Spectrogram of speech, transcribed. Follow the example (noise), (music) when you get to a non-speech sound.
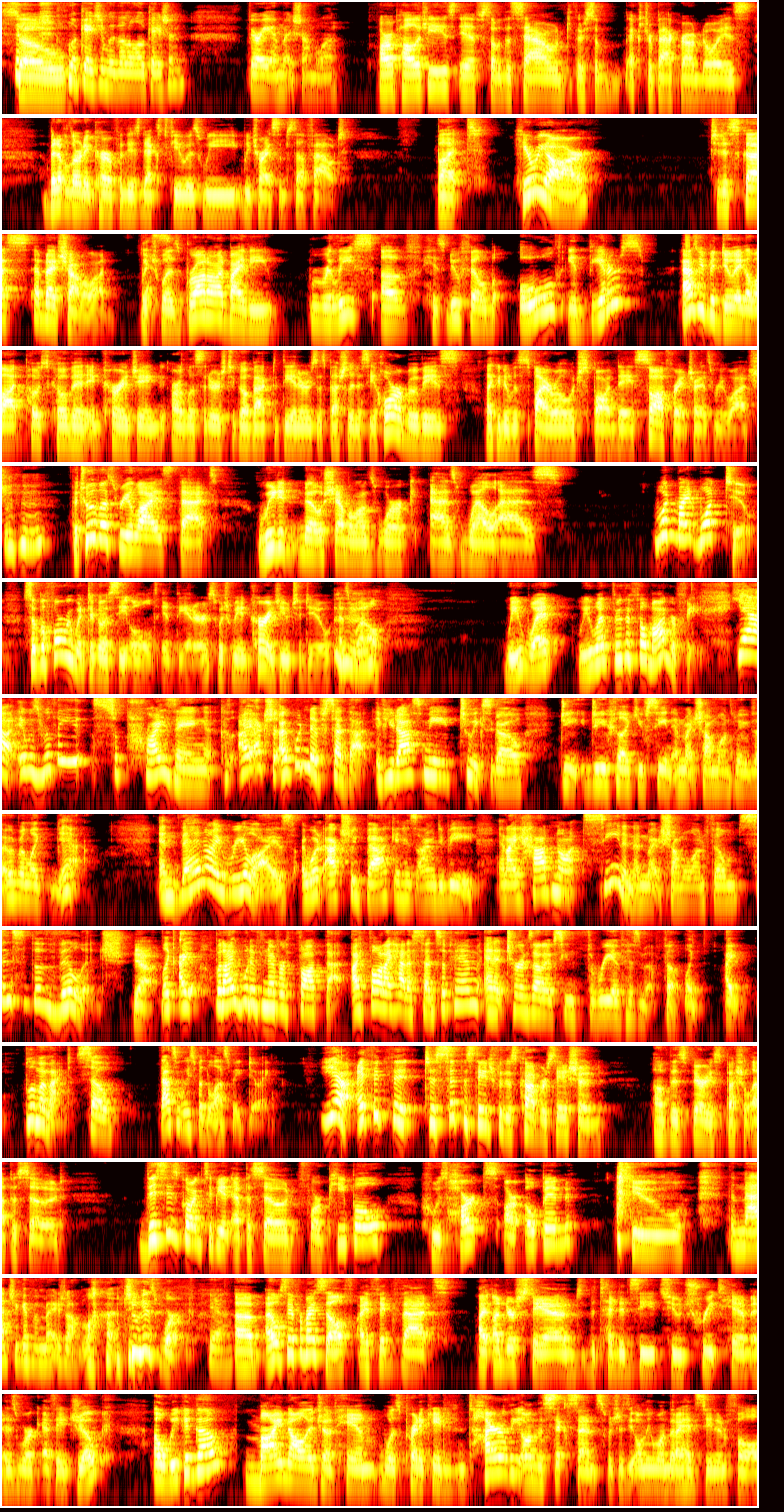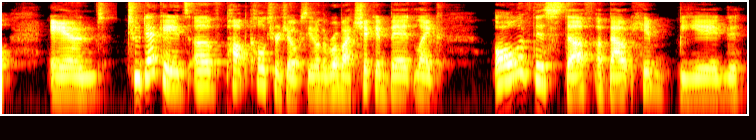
So, (laughs) Location within a location. Very M. Night Shyamalan. Our apologies if some of the sound, there's some extra background noise. A bit of a learning curve for these next few as we we try some stuff out. But here we are to discuss M. Night Shyamalan, which Yes. was brought on by the release of his new film Old in theaters. As we've been doing a lot post COVID, encouraging our listeners to go back to theaters, especially to see horror movies, like we did with Spiral, which spawned a Saw franchise rewatch Mm-hmm. the two of us realized that we didn't know Shyamalan's work as well as one might want to. So before we went to go see Old in theaters, which we encourage you to do as Mhm. well, we went we went through the filmography. Yeah, it was really surprising because I actually I wouldn't have said that if you'd asked me two weeks ago. Do you, do you feel like you've seen M Night Shyamalan's movies? I would have been like, yeah. And then I realized I went actually back in his IMDb, and I had not seen an M Night Shyamalan film since The Village. Yeah. Like I, but I would have never thought that. I thought I had a sense of him, and it turns out I've seen three of his films. Like I blew my mind. So that's what we spent the last week doing. Yeah, I think that to set the stage for this conversation of this very special episode, this is going to be an episode for people whose hearts are open to (laughs) The magic of Night Shyamalan. to his work. (laughs) yeah. Um, I will say for myself, I think that I understand the tendency to treat him and his work as a joke. A week ago, my knowledge of him was predicated entirely on The Sixth Sense, which is the only one that I had seen in full, and two decades of pop culture jokes. You know, the Robot Chicken bit, like all of this stuff about him being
